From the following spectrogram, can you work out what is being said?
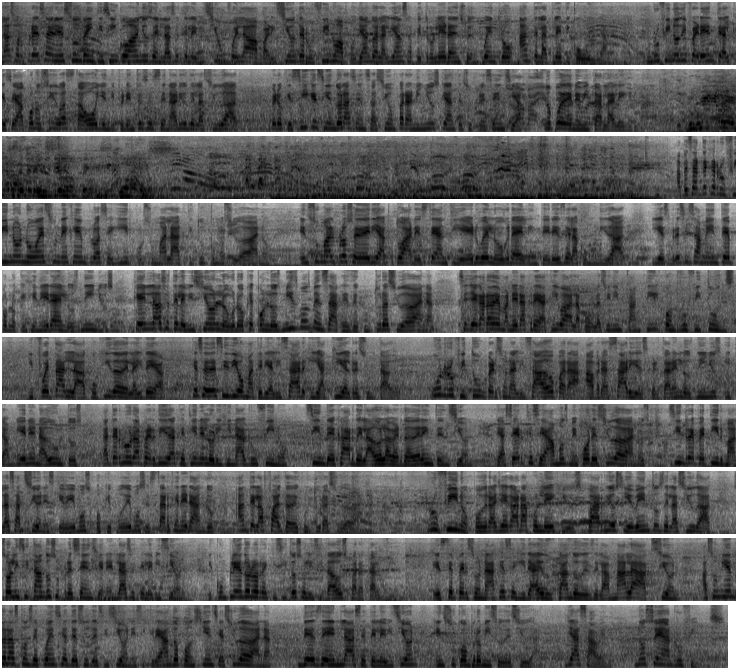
La sorpresa en estos 25 años de Enlace Televisión fue la aparición de Rufino apoyando a la Alianza Petrolera en su encuentro ante el Atlético Huila. Un Rufino diferente al que se ha conocido hasta hoy en diferentes escenarios de la ciudad, pero que sigue siendo la sensación para niños que ante su presencia no pueden evitar la alegría. Rufino y Enlace Televisión, 25 años. Pesar de que Rufino no es un ejemplo a seguir por su mala actitud como ciudadano, en su mal proceder y actuar, este antihéroe logra el interés de la comunidad y es precisamente por lo que genera en los niños que Enlace Televisión logró que con los mismos mensajes de cultura ciudadana se llegara de manera creativa a la población infantil con Rufitunes y fue tal la acogida de la idea que se decidió materializar y aquí el resultado un rufitún personalizado para abrazar y despertar en los niños y también en adultos la ternura perdida que tiene el original Rufino, sin dejar de lado la verdadera intención de hacer que seamos mejores ciudadanos sin repetir malas acciones que vemos o que podemos estar generando ante la falta de cultura ciudadana. Rufino podrá llegar a colegios, barrios y eventos de la ciudad solicitando su presencia en Enlace Televisión y cumpliendo los requisitos solicitados para tal fin. Este personaje seguirá educando desde la mala acción, asumiendo las consecuencias de sus decisiones y creando conciencia ciudadana desde Enlace Televisión en su compromiso de ciudad. Ya saben, no sean rufinos.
